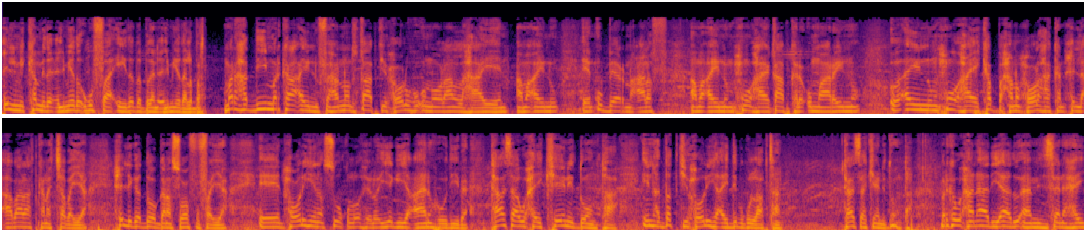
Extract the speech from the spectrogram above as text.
cilmi ka mida cilmiyada ugu faa'iidada badan cilmiyada la barto. Mar haddii markaa aynu fahanno qaabkii xooluhu u noolaan lahaayeen ama aynu u beerno calaf ama aynu muxuu ahaay qaab kale u maarayno oo aynu muxuu ahaay ka baxno xoolaha kan xilli abaaraadkana jabaya xilliga dooggana soo fufaya xoolihiina suuq loo helo iyagiiyo caanahoodiiba. Taasaa waxay keeni doontaa in dadkii xoolihii ay dib ugu laabtaan? Taasaa keeni doonta marka waxaan aad iyo aad u aaminsanahay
